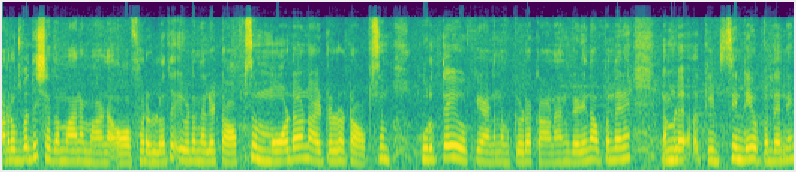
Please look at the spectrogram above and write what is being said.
അറുപത് ശതമാനമാണ് ഉള്ളത്. ഇവിടെ നല്ല ടോപ്സും മോഡേൺ ആയിട്ടുള്ള ടോപ്സും കുർത്തയും ഒക്കെയാണ് നമുക്കിവിടെ കാണാൻ കഴിയുന്നത്. ഒപ്പം തന്നെ നമ്മൾ കിഡ്സിന്റെയും ഒപ്പം തന്നെ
